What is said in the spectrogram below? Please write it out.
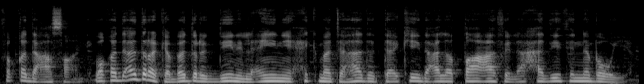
فقد عصاني. وقد أدرك بدر الدين العيني حكمة هذا التأكيد على الطاعة في الأحاديث النبوية.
